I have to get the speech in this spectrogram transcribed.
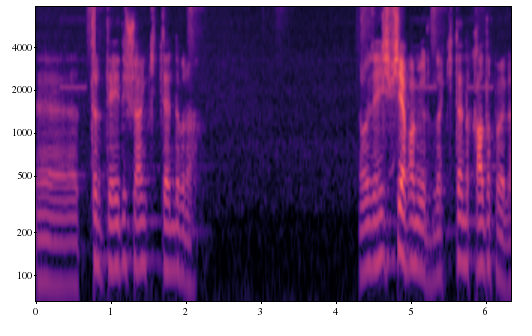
Ee, tır değdi şu an kilitlendi buna. O yüzden hiçbir şey yapamıyoruz burada. Kilitlendik kaldık böyle.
